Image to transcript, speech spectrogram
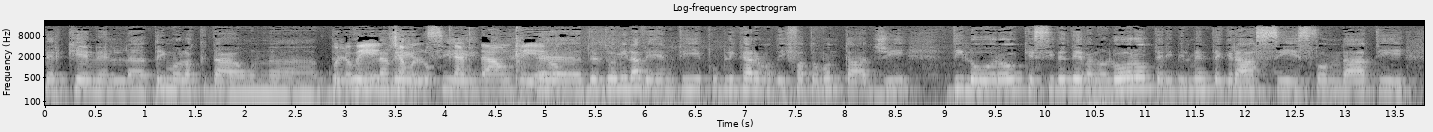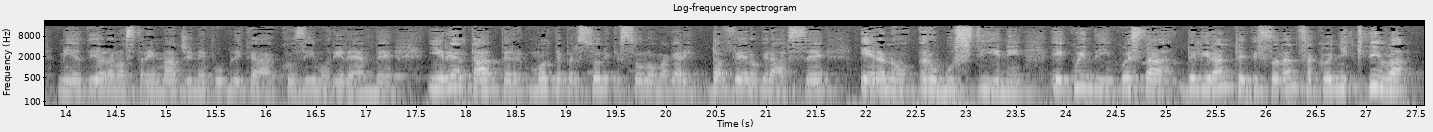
perché nel primo lockdown eh, del Quello vero, 2020, diciamo, lockdown eh, del 2020 pubblicarono dei fotomontaggi di loro che si vedevano loro terribilmente grassi, sfondati, mio Dio la nostra immagine pubblica così morirebbe. In realtà per molte persone che sono magari davvero grasse erano robustini. E quindi in questa delirante dissonanza cognitiva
